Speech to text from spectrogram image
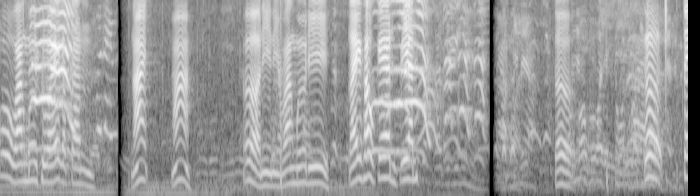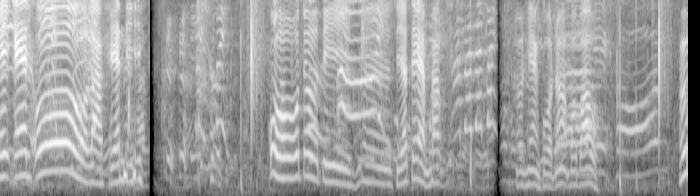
โอ้วางมือสวยกัปตันนายมาเออนี่นี่วางมือดีไหลเข้าแกนเปลี่ยนเตอร์เตอร์เตะแกนโอ้ลากแกนหนี้โอ้โหเตอร์ตีเออเสียแต้มครับโดนแห้งโพดเนาะเบาๆฮึ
